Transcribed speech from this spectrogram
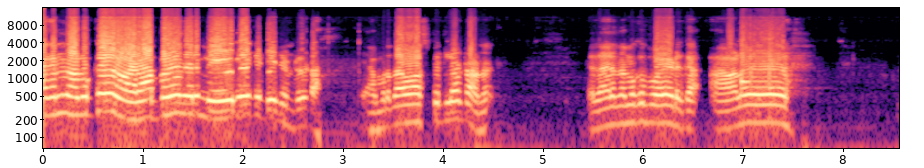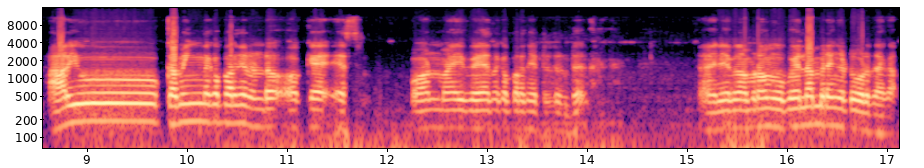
അങ്ങനെ നമുക്ക് വരാപ്പുഴ ഒരു മേരിയെ കിട്ടിയിട്ടുണ്ട് കേട്ടോ. അമൃത ഹോസ്പിറ്റലിലോട്ടാണ്. ഏതായാലും നമുക്ക് പോയെടുക്കാം ആൾ ആർ യു കമ്മിങ് എന്നൊക്കെ പറഞ്ഞിട്ടുണ്ട്. Okay yes on my way എന്നൊക്കെ പറഞ്ഞിട്ടിട്ടുണ്ട് അതിനിപ്പോ നമ്മുടെ മൊബൈൽ നമ്പർ ഇങ്ങോട്ട് കൊടുത്തേക്കാം.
